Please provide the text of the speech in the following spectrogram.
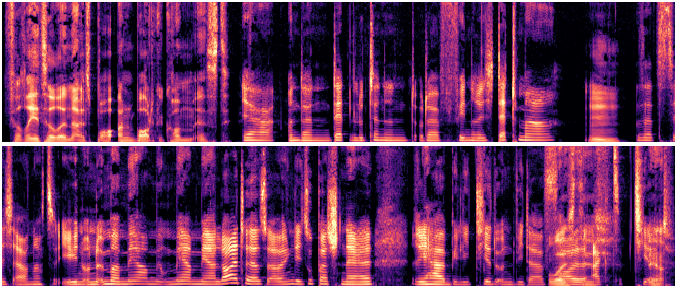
Verräterin als Bo an Bord gekommen ist. Ja, und dann Det Lieutenant oder Fenrich Detmar Mhm. setzt sich auch noch zu ihnen und immer mehr, mehr, mehr Leute. Er ist eigentlich super schnell rehabilitiert und wieder voll Richtig. Ja. akzeptiert.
